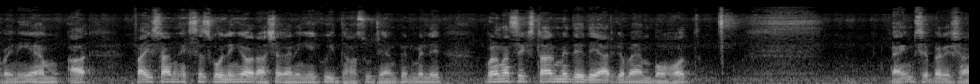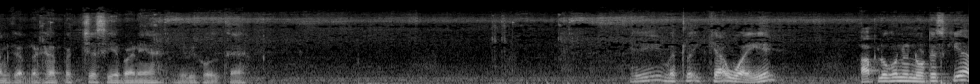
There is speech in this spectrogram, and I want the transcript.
कोई नहीं है, हम फाइव स्टार एक्सेस खोलेंगे और आशा करेंगे कोई धांसू चैंपियन मिले। वरना सिक्स स्टार में दे दे यार कबैम बहुत टाइम से परेशान कर रखा है, पच्चीस ये बने हैं, ये भी खोलते हैं। मतलब क्या हुआ ये? आप लोगों ने नोटिस किया?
